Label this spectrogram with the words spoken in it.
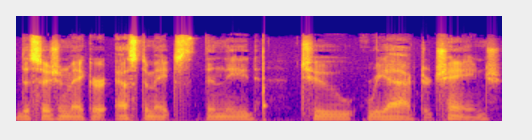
The decision maker estimates the need to react or change.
